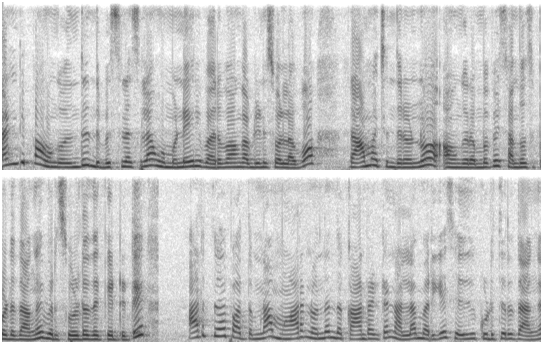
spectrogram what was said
கண்டிப்பாக அவங்க வந்து இந்த பிஸ்னஸில் அவங்க முன்னேறி வருவாங்க அப்படின்னு சொல்லவும் ராமச்சந்திரனும் அவங்க ரொம்பவே சந்தோஷப்படுதாங்க இவர் சொல்கிறத கேட்டுட்டு அடுத்ததாக பார்த்தோம்னா மாறன் வந்து அந்த கான்ட்ராக்டை நல்ல மாதிரியே செய்து கொடுத்துருந்தாங்க.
